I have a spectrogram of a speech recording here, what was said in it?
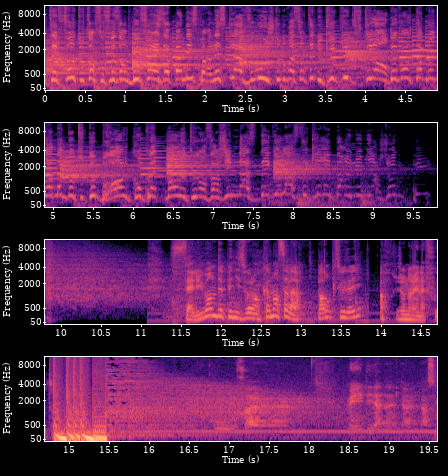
planter faux tout en se faisant bouffer les appendices par un esclave rouge tout droit sorti du Ku Klux Klan devant le tableau d'un mec dont tu te branles complètement, le tout dans un gymnase dégueulasse éclairé par une lumière jaune Salut bande de pénis volants, comment ça va? Pardon, qu'est-ce que vous avez dit? Oh, j'en ai rien à foutre. pour euh, m'aider dans, dans- dans ce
